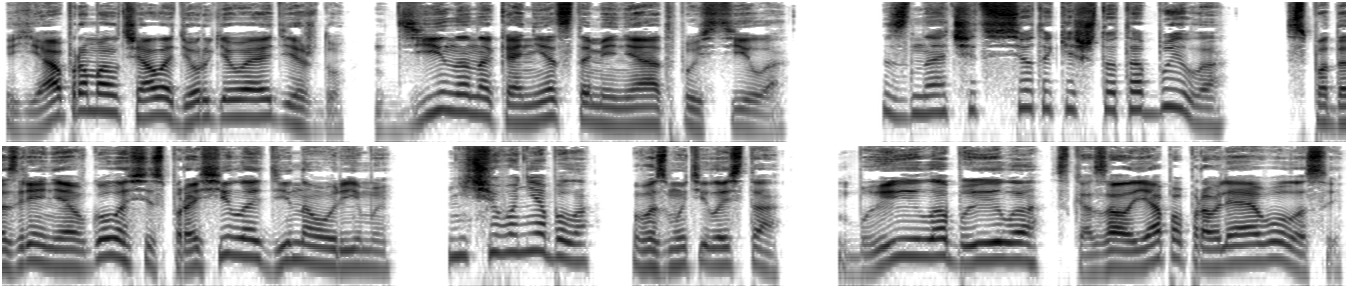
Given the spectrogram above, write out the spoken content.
Я промолчала, дергивая одежду. Дина наконец-то меня отпустила. «Значит, все-таки что-то было?» С подозрением в голосе спросила Дина у Римы. «Ничего не было», – возмутилась та. «Было, было», – сказал я, поправляя волосы.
